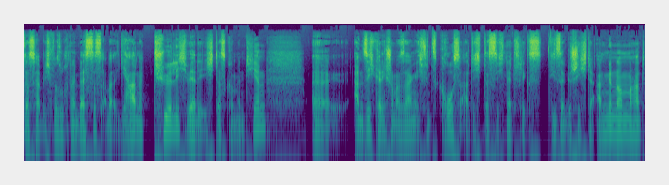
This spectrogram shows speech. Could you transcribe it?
deshalb, ich versuche mein Bestes. Aber ja, natürlich werde ich das kommentieren. Äh, an sich kann ich schon mal sagen, ich finde es großartig, dass sich Netflix dieser Geschichte angenommen hat.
